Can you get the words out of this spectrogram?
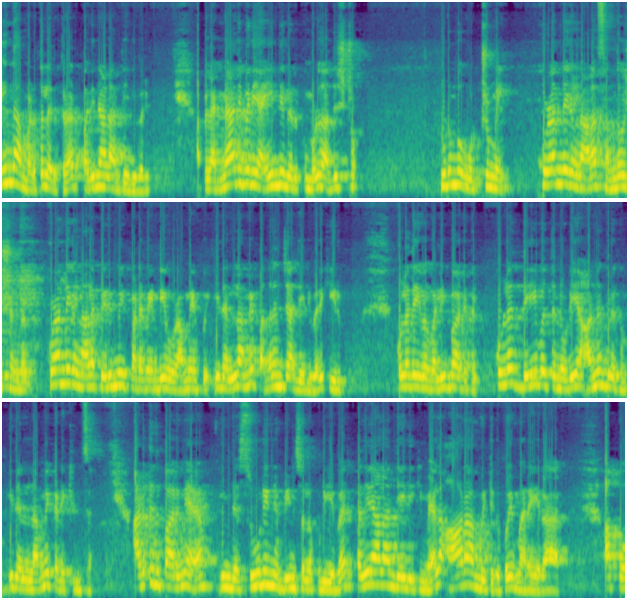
ஐந்தாம் இடத்துல இருக்கிறார் பதினாலாம் தேதி வரைக்கும். அப்ப லக்னாதிபதி ஐந்தில் இருக்கும்பொழுது அதிர்ஷ்டம். குடும்ப ஒற்றுமை குழந்தைகள்னால சந்தோஷங்கள் குழந்தைகள்னால பெருமைப்பட வேண்டிய ஒரு அமைப்பு. இதெல்லாமே பதினஞ்சாம் தேதி வரைக்கும் இருக்கும். குலதெய்வ வழிபாடுகள் குல தெய்வத்தினுடைய அனுகிரகம் இது எல்லாமே கிடைக்கும் சார் அடுத்தது பாருங்க இந்த சூரியன் அப்படின்னு சொல்லக்கூடியவர் பதினாலாம் தேதிக்கு மேல ஆறாம் வீட்டுக்கு போய் மறையிறார். அப்போ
